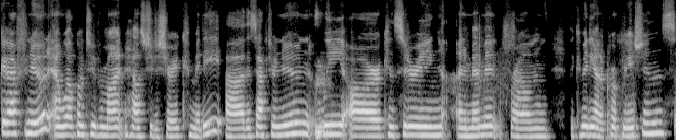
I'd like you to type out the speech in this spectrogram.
Good afternoon and welcome to Vermont House Judiciary Committee. Uh, this afternoon, we are considering an amendment from the Committee on Appropriations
